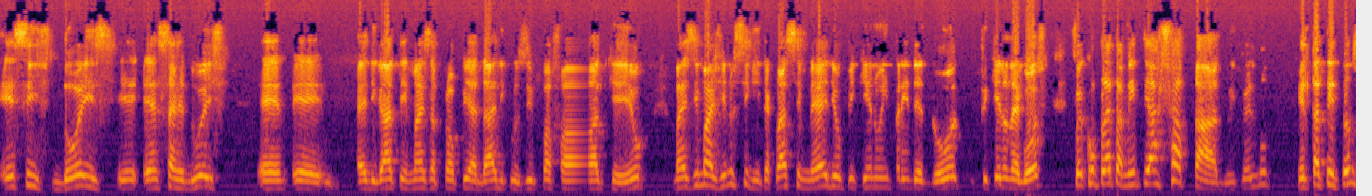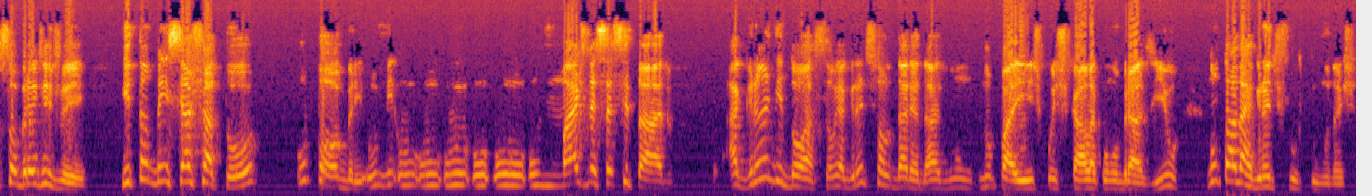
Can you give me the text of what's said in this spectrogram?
esses dois, essas duas, é, é, Edgar tem mais a propriedade, inclusive, para falar do que eu, mas imagina o seguinte: a classe média, o pequeno empreendedor, o pequeno negócio, foi completamente achatado. Então, ele está tentando sobreviver. E também se achatou o pobre, o, o, o, o, mais necessitado. A grande doação e a grande solidariedade num, num país com escala como o Brasil não está nas grandes fortunas,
